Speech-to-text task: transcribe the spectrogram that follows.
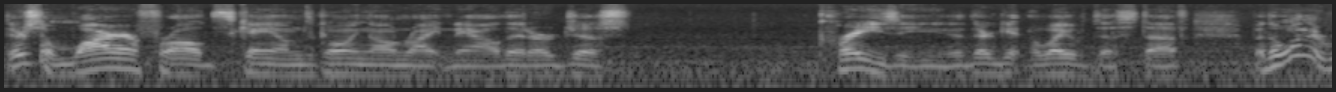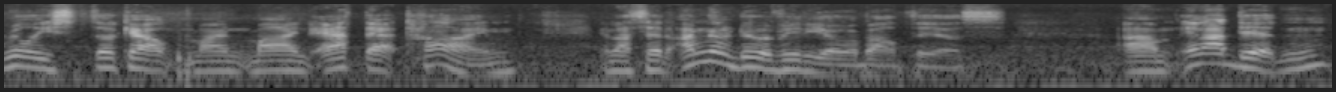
there's some wire fraud scams going on right now that are just crazy that they're getting away with this stuff. But the one that really stuck out in my mind at that time, and I said, I'm going to do a video about this. Um, and I didn't.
